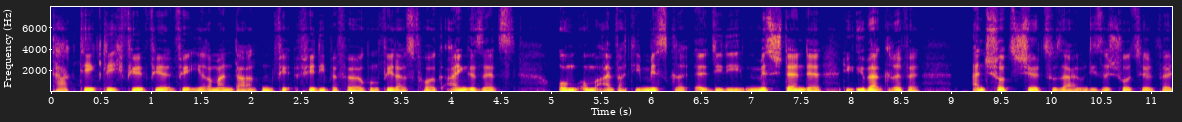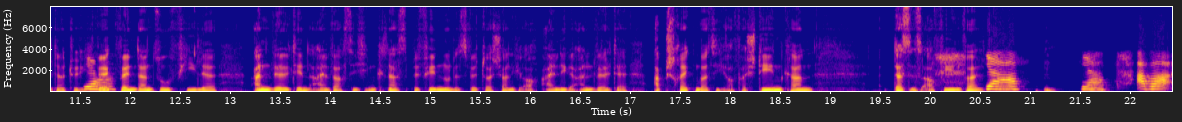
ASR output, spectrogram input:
tagtäglich für, für, für ihre Mandanten, für, für die Bevölkerung, für das Volk eingesetzt um, um einfach die, Missgr äh, die, die Missstände, die Übergriffe ein Schutzschild zu sein. Und dieses Schutzschild fällt natürlich ja. weg, wenn dann so viele Anwältinnen einfach sich im Knast befinden. Und es wird wahrscheinlich auch einige Anwälte abschrecken, was ich auch verstehen kann. Das ist auf jeden Fall. Ja, hm. ja. Aber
